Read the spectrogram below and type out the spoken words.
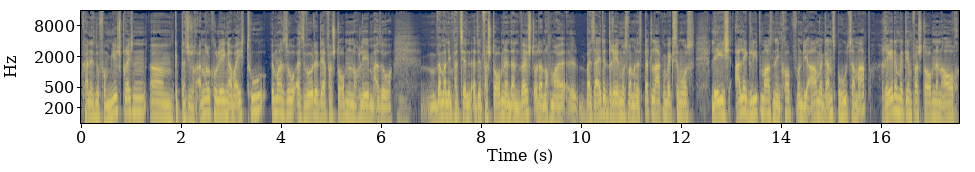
kann jetzt nur von mir sprechen, ähm, gibt natürlich auch andere Kollegen, aber ich tue immer so, als würde der Verstorbene noch leben. Also mhm wenn man den Patienten, also den Verstorbenen dann wäscht oder nochmal äh, beiseite drehen muss, weil man das Bettlaken wechseln muss, lege ich alle Gliedmaßen, den Kopf und die Arme ganz behutsam ab, rede mit dem Verstorbenen auch.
